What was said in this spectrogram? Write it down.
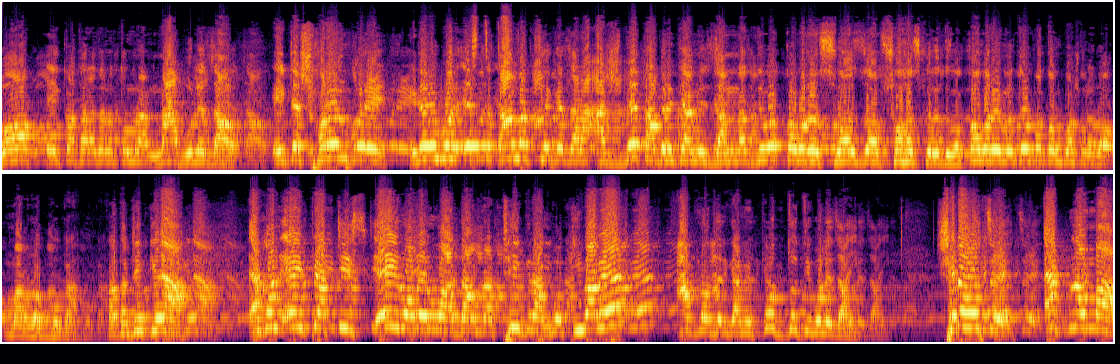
রব এই কথাটা যেন তোমরা না ভুলে যাও। এইটা স্মরণ করে এটার উপর ইস্তেকামত থেকে যারা আসবে, তাদেরকে আমি জান্নাত দেব, কবরের সোয়াল জব সহজ করে দেব। কবরের মধ্যে প্রথম প্রশ্ন মার রব্বকা। কথা ঠিক কিনা? এখন এই প্র্যাকটিস এই রবের ওয়াদা আমরা ঠিক রাখব কীভাবে? আপনাদেরকে আমি পদ্ধতি বলে যাই। সেটা হচ্ছে, এক নম্বর,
